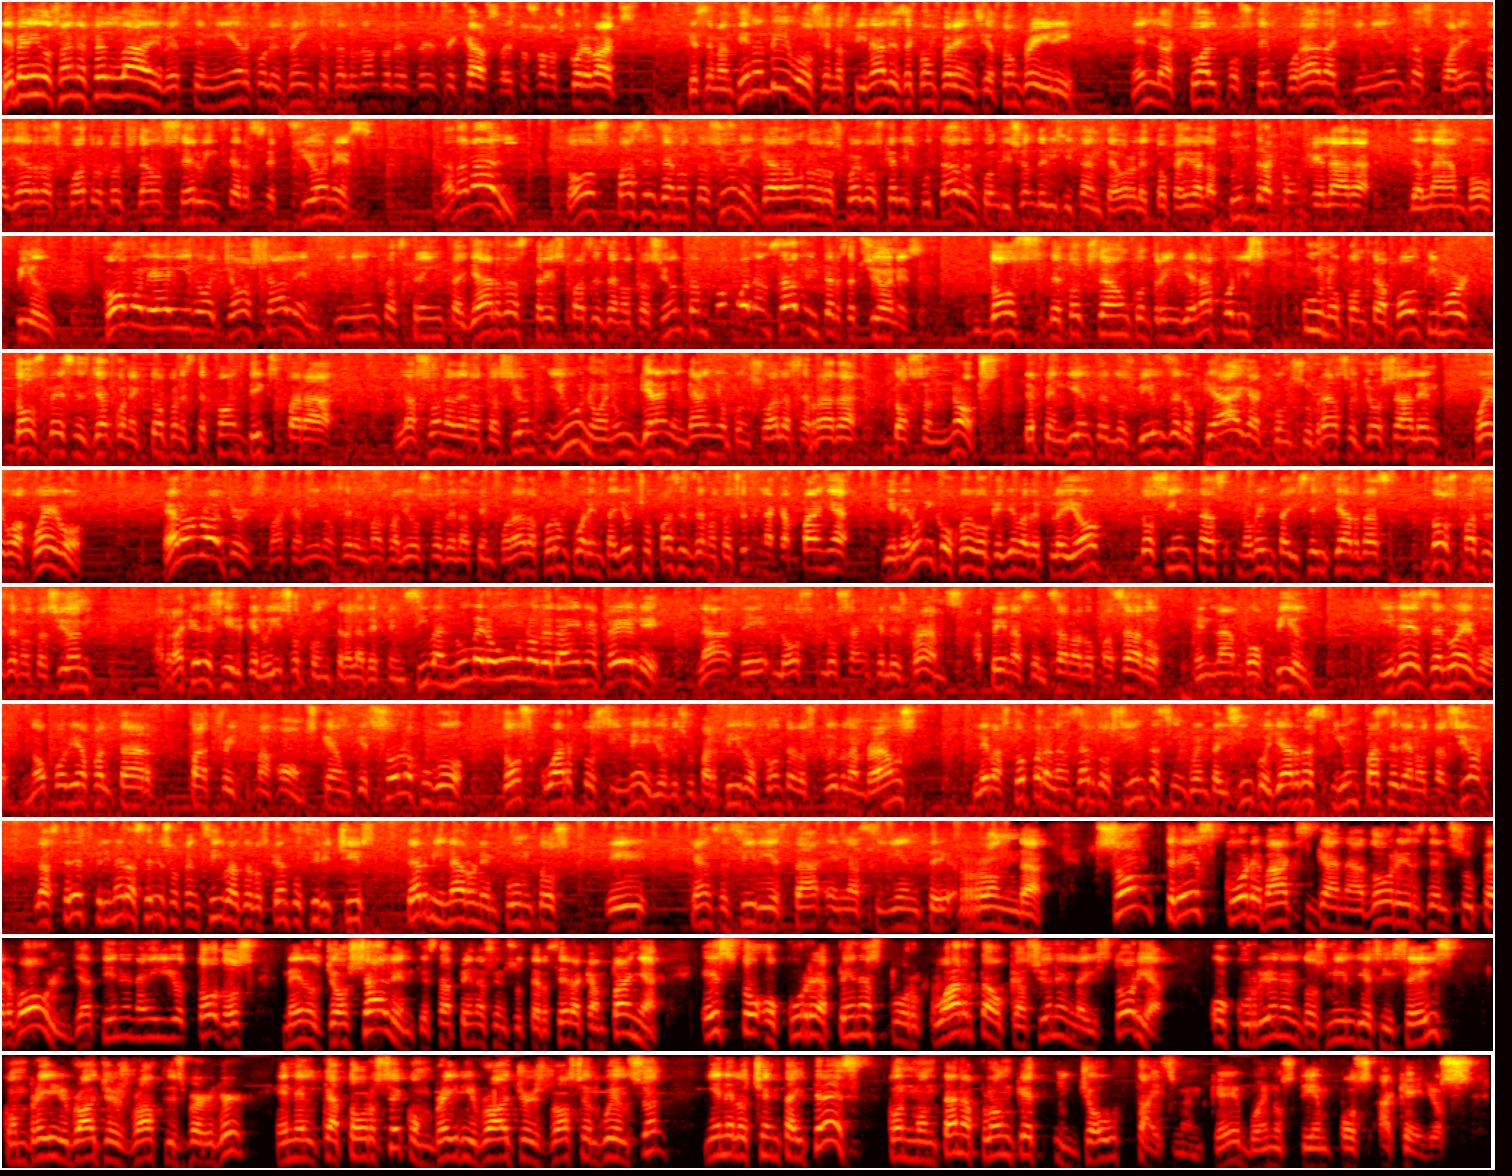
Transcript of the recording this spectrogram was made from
Bienvenidos a NFL Live este miércoles 20, saludándoles desde casa. Estos son los corebacks que se mantienen vivos en las finales de conferencia. Tom Brady en la actual postemporada, 540 yardas, 4 touchdowns, 0 intercepciones. Nada mal. Dos pases de anotación en cada uno de los juegos que ha disputado en condición de visitante. Ahora le toca ir a la tundra congelada de Lambeau Field. ¿Cómo le ha ido a Josh Allen? 530 yardas, tres pases de anotación, tampoco ha lanzado intercepciones. Dos de touchdown contra Indianapolis, uno contra Baltimore, dos veces ya conectó con Stephon Diggs para la zona de anotación y uno en un gran engaño con su ala cerrada, Dawson Knox, dependientes los Bills de lo que haga con su brazo Josh Allen juego a juego. Aaron Rodgers va camino a ser el más valioso de la temporada. Fueron 48 pases de anotación en la campaña y en el único juego que lleva de playoff, 296 yardas, dos pases de anotación. Habrá que decir que lo hizo contra la defensiva número uno de la NFL, la de los Los Angeles Rams, apenas el sábado pasado en Lambeau Field. Y desde luego, no podía faltar Patrick Mahomes, que aunque solo jugó dos cuartos y medio de su partido contra los Cleveland Browns, le bastó para lanzar 255 yardas y un pase de anotación. Las tres primeras series ofensivas de los Kansas City Chiefs terminaron en puntos y Kansas City está en la siguiente ronda. Son tres quarterbacks ganadores del Super Bowl. Ya tienen anillo todos, menos Josh Allen, que está apenas en su tercera campaña. Esto ocurre apenas por cuarta ocasión en la historia. Ocurrió en el 2016 con Brady Rogers Roethlisberger en el 14 con Brady Rogers, Russell Wilson y en el 83 con Montana Plunkett y Joe Theismann. Qué buenos tiempos aquellos.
